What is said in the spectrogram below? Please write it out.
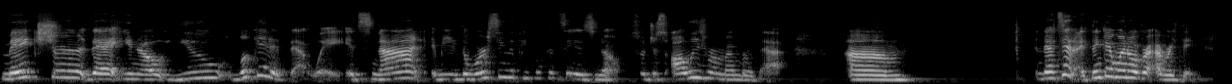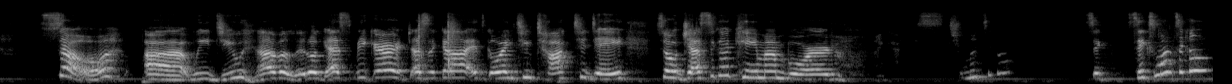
make sure that you know you look at it that way. It's not, I mean, the worst thing that people can say is no. So just always remember that. Um, and that's it. I think I went over everything. So uh, we do have a little guest speaker. Jessica is going to talk today. So Jessica came on board, oh my goodness, two months ago? Six, six months ago?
